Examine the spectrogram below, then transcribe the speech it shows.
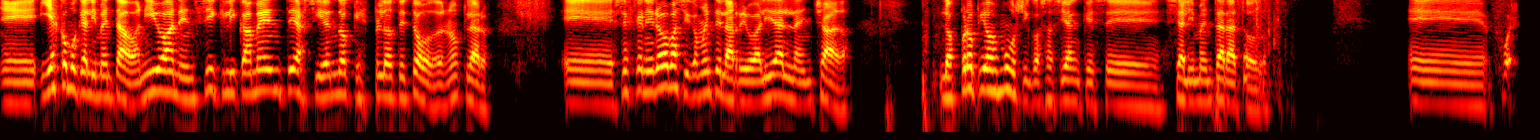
Eh, y es como que alimentaban, iban encíclicamente haciendo que explote todo, ¿no? Claro. Eh, se generó básicamente la rivalidad en la hinchada. Los propios músicos hacían que se, se alimentara todo. Eh, fue,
